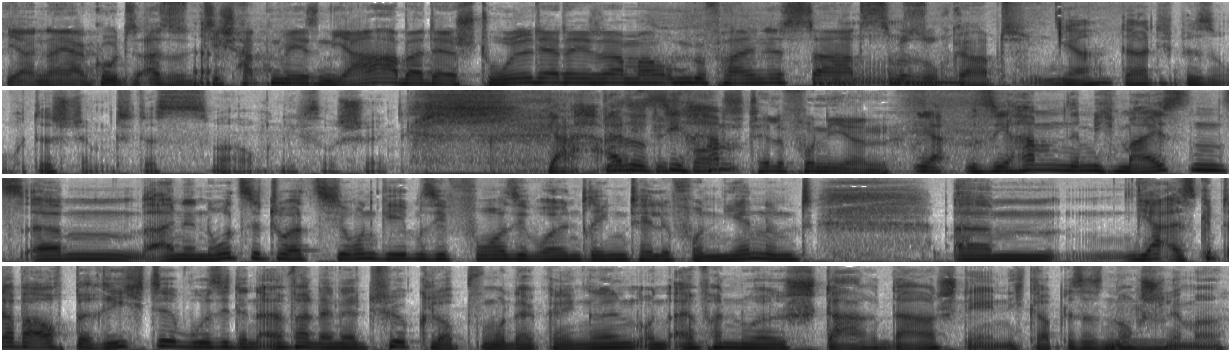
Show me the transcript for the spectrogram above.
Ja, naja, gut. Also ja. die Schattenwesen ja, aber der Stuhl, der dir da mal umgefallen ist, da hattest du Besuch gehabt. Ja, da hatte ich Besuch, das stimmt. Das war auch nicht so schön. Ja, also ja, sie haben. telefonieren. Ja, sie haben nämlich meistens ähm, eine Notsituation, geben sie vor, sie wollen dringend telefonieren und ähm, ja, es gibt aber auch Berichte, wo sie dann einfach an deiner Tür klopfen oder klingeln und einfach nur starr dastehen. Ich glaube, das ist noch mhm. schlimmer.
